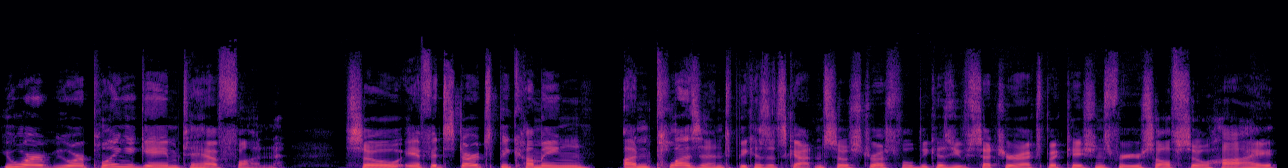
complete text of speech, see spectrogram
you are you are playing a game to have fun. So if it starts becoming unpleasant because it's gotten so stressful because you've set your expectations for yourself so high,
